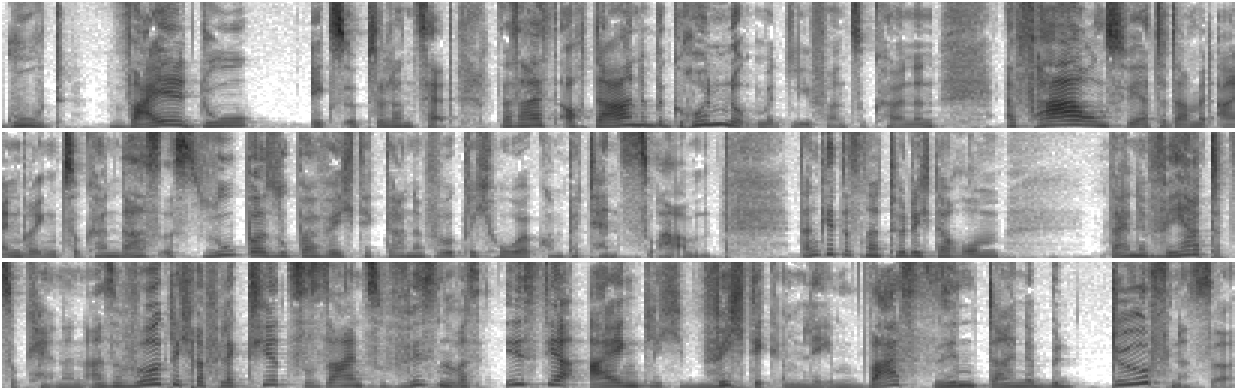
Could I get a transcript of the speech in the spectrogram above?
gut, weil du XYZ. Das heißt, auch da eine Begründung mitliefern zu können, Erfahrungswerte damit einbringen zu können, das ist super, super wichtig, da eine wirklich hohe Kompetenz zu haben. Dann geht es natürlich darum, deine Werte zu kennen, also wirklich reflektiert zu sein, zu wissen, was ist dir eigentlich wichtig im Leben? Was sind deine Bedürfnisse?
